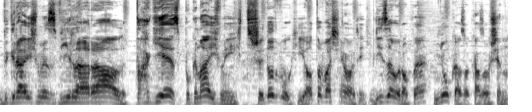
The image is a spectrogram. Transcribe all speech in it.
wygraliśmy z Villarreal. Tak jest, pognaliśmy ich 3 do 2 i o to właśnie chodzi. W Lidze Europy Newcastle okazał się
